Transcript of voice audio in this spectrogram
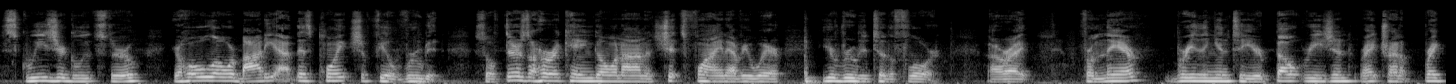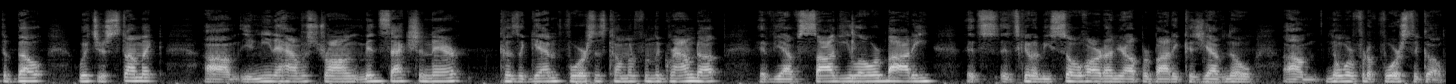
Squeeze your glutes through. Your whole lower body at this point should feel rooted. So if there's a hurricane going on and shit's flying everywhere, you're rooted to the floor. All right. From there, breathing into your belt region, right? Trying to break the belt with your stomach. Um, you need to have a strong midsection there because again, force is coming from the ground up. If you have soggy lower body, it's it's going to be so hard on your upper body because you have no um, nowhere for the force to go.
